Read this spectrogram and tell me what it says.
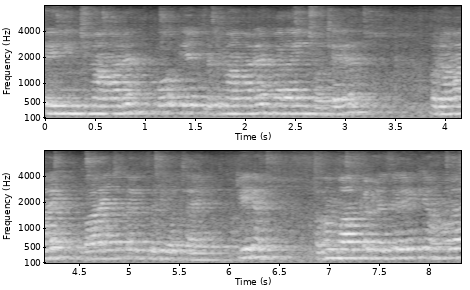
एक इंच में हमारे वो एक फिट में हमारे बारह इंच होते हैं और हमारे बारह इंच का एक फिट होता है, ठीक है? अब हम बात कर लेते हैं कि हमारा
